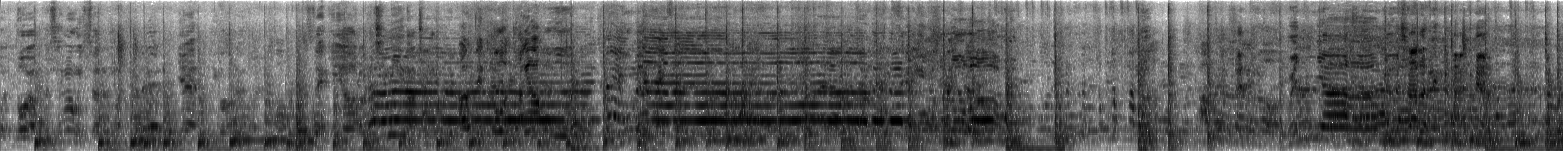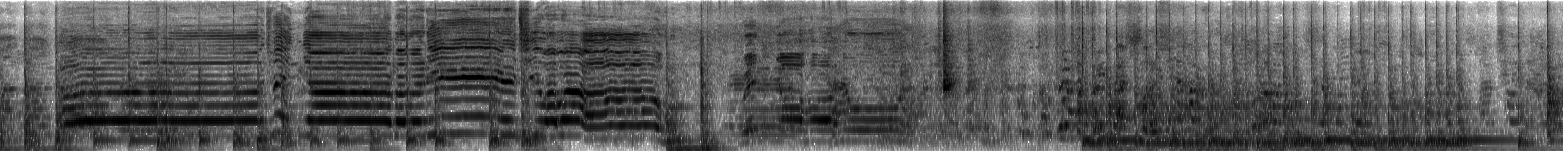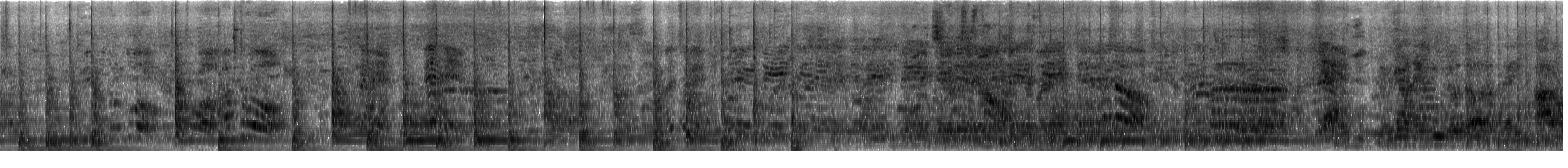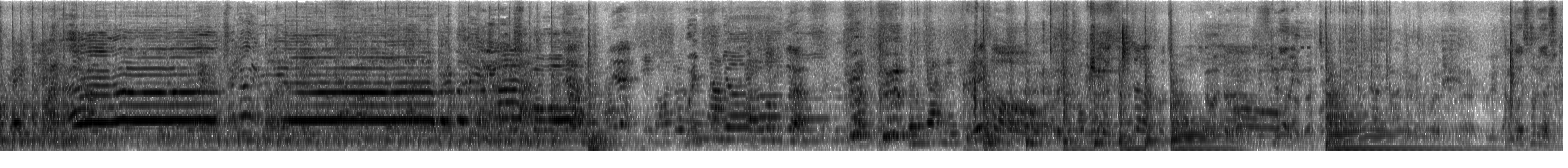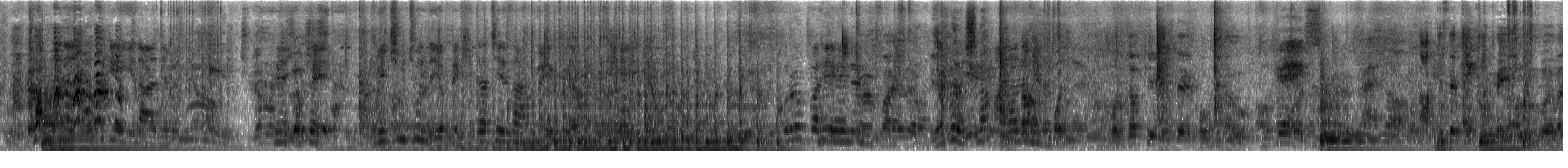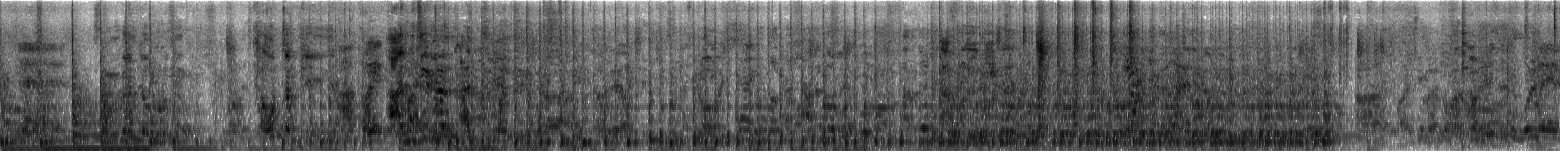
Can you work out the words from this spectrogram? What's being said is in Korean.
너, 너 옆에 세 명 있어야 되는 거 같은데? 얘 이거 하는 거야 새끼야 지민이랑 정국이 아 근데 있어야 왜냐하면 잘하는 거 아니야 누구야? 그래서 저보다 숫자가 더 적은 거. 이거 소리가 좋고 어떻게 얘기 나왔냐면요. 그냥 옆에 우리 춤추는데 옆에 기타 치는 사람 한 명이 있고 약간 바에는 옆에서 치나? 안 하는 게 낫잖아요 어차피 근데 거기도 오케이 아키텍트 돼 있는 거여가지고 네. 순간적으로는 다 어차피 아, 거의 앉으면 앉으면 되는 거라 원래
